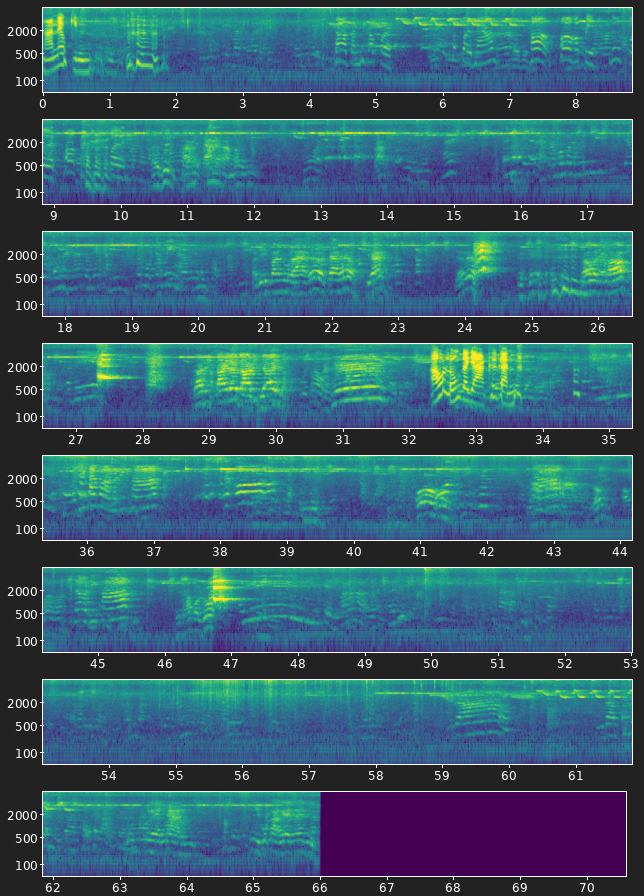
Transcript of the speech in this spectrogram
หาแนวกินพ่อตอนที่เขาเปิดเขาเปิดน้ำพ่อพ่อก็ปิด ลูกเปิด พ่อก็เปิด เอาพี่ตามตามถามเขา พี่สวัสดีก่อนดูแลเด้อจ้าเด้อเสียงเร็วเร็วสวัสดีครับสวัสดีดาวดีใจเลยดาวดีใจหนึ่งเอาหลงกระยากคือกันสวัสดีค่ะก่อนสวัสดีครับโอ้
